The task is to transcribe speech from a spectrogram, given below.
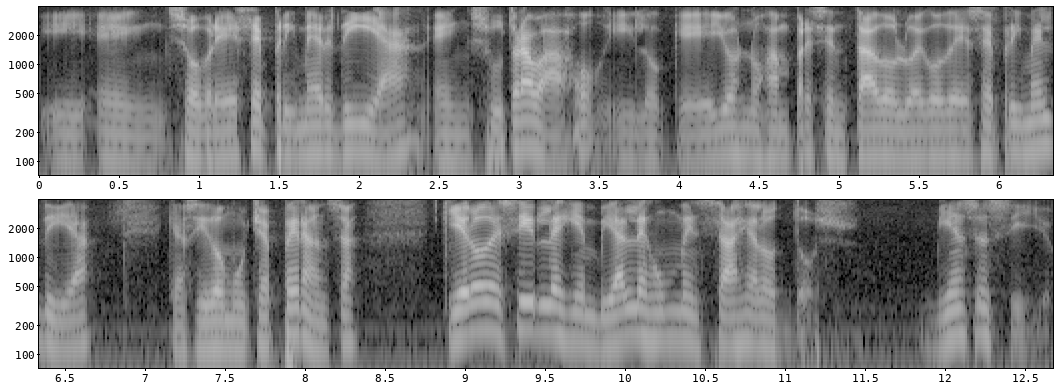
y sobre ese primer día en su trabajo y lo que ellos nos han presentado luego de ese primer día, que ha sido mucha esperanza, quiero decirles y enviarles un mensaje a los dos. Bien sencillo.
